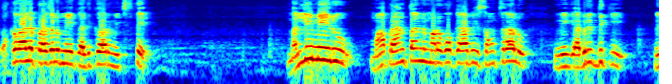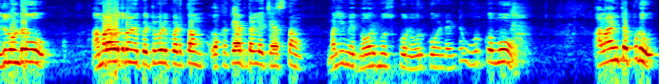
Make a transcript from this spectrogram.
ఒకవేళ ప్రజలు మీకు అధికారం ఇస్తే మళ్ళీ మీరు మా ప్రాంతాన్ని మరొక యాభై సంవత్సరాలు మీకు అభివృద్ధికి నిధులు ఉండవు. అమరావతిలోనే పెట్టుబడి పెడతాం. ఒక క్యాపిటలే చేస్తాం. మళ్ళీ మీరు నోరు మూసుకొని ఊరుకోండి అంటే ఊరుకోము. అలాంటప్పుడు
